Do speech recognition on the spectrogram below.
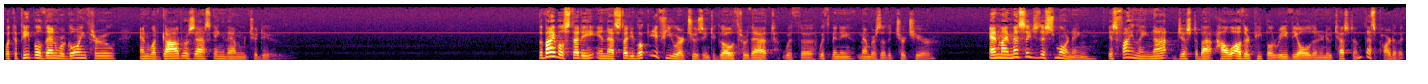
what the people then were going through and what God was asking them to do. The Bible study in that study book, if you are choosing to go through that with, the, with many members of the church here, and my message this morning is finally not just about how other people read the Old and the New Testament, that's part of it.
